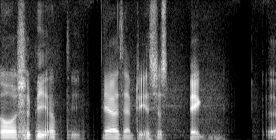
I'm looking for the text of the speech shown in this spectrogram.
No, it should be empty. Yeah, it's empty. It's just big. Yeah.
